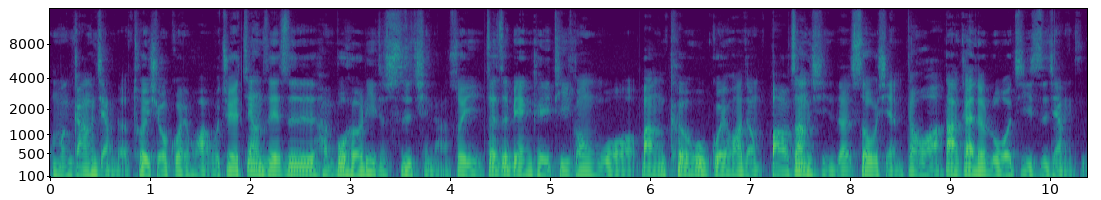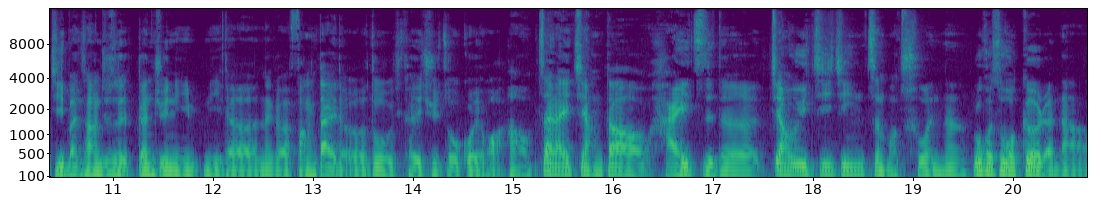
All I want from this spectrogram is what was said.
我们刚刚讲的退休规划。我觉得这样子也是很不合理的事情啊。所以在这边可以提供我帮客户规划这种保障型的寿险的话，大概的逻辑是这样子，基本上就是根据你你的那个房贷的额度可以去做规划。好，再来讲到孩子的教育基金怎么存呢？如果是我个人啊，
